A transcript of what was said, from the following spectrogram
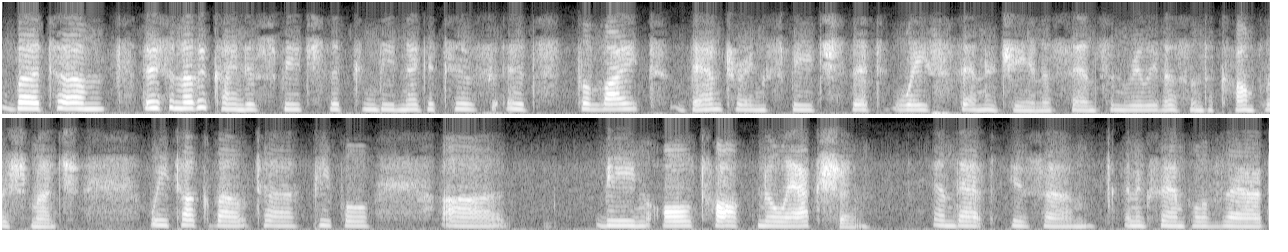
But um, there's another kind of speech that can be negative. It's the light, bantering speech that wastes energy in a sense and really doesn't accomplish much. we talk about uh, people uh, being all talk, no action, and that is um, an example of that.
